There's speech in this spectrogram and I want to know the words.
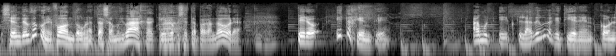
se endeudó con el fondo, una tasa muy baja, que es lo que se está pagando ahora. Pero esta gente, eh, la deuda que tienen con,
